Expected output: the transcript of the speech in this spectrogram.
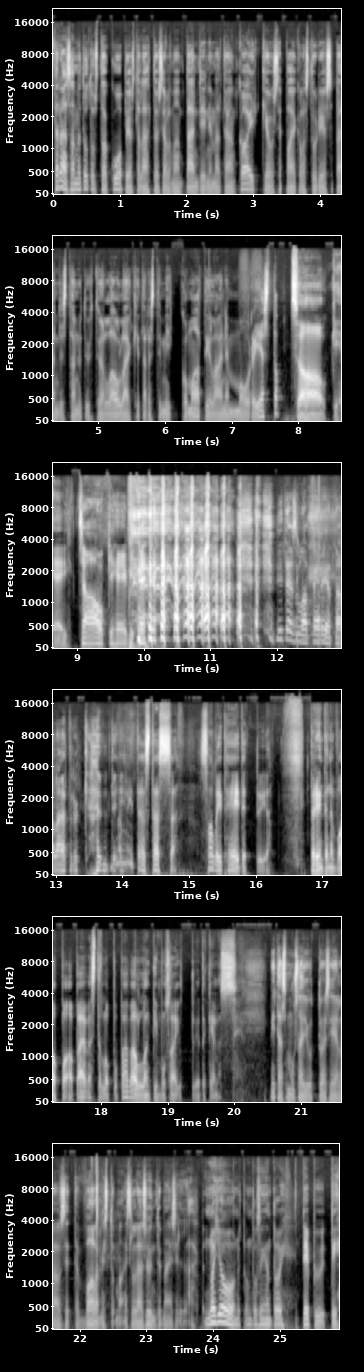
tänään saamme tutustua Kuopiosta lähtöisin olevaan bändiin nimeltään Kaikkeus ja paikalla studiossa bändistä on nyt yhtyön laulaja kitaristi Mikko Matilainen. Morjesta. Tsaukki, hei. Tsaukki, hei. Miten, miten sulla on perjantai lähtenyt käyntiin? No mitäs tässä? Salit heitetty ja perinteinen vapaa päivästä loppupäivä ollaankin musajuttuja tekemässä mitäs musajuttuja siellä on sitten valmistumaisilla ja syntymäisillä? No joo, nyt on tosiaan toi debyytti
